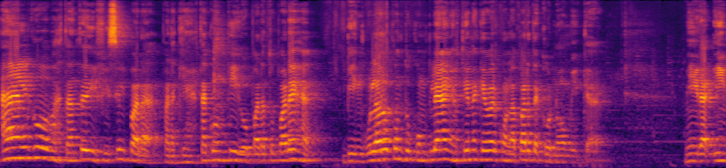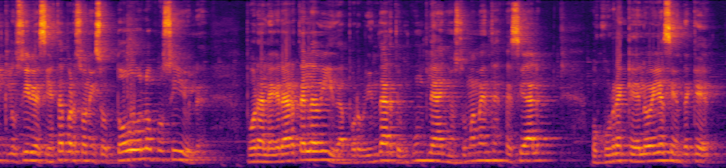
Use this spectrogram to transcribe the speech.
algo bastante difícil para, para quien está contigo, para tu pareja, vinculado con tu cumpleaños, tiene que ver con la parte económica. Mira, inclusive si esta persona hizo todo lo posible por alegrarte la vida, por brindarte un cumpleaños sumamente especial, ocurre que él o ella siente que,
